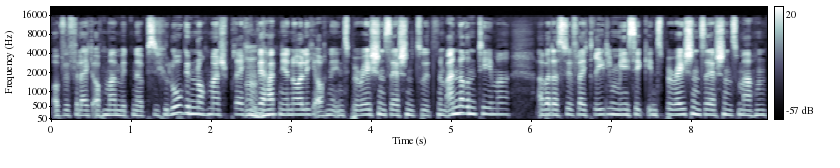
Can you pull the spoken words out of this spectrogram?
ob wir vielleicht auch mal mit einer Psychologin nochmal sprechen. Mhm. Wir hatten ja neulich auch eine Inspiration Session zu jetzt einem anderen Thema, aber dass wir vielleicht regelmäßig Inspiration Sessions machen,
